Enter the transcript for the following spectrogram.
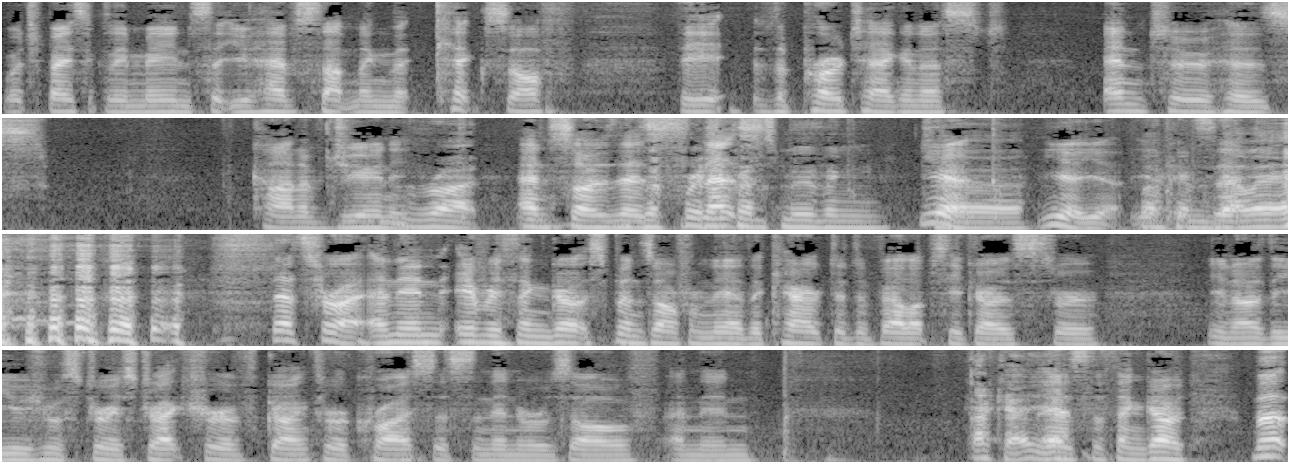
which basically means that you have something that kicks off the the protagonist into his kind of journey. Right. And so The there's Fresh that's Prince moving yeah, yeah, yeah, yeah, exactly. Bel Air. That's right, and then everything go, spins on from there. The character develops. He goes through, you know, the usual story structure of going through a crisis and then a resolve, and then okay. Yeah. as the thing goes. But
